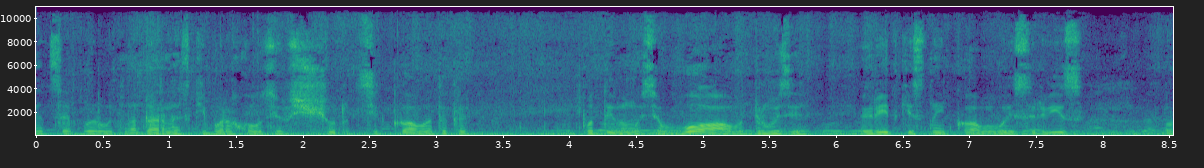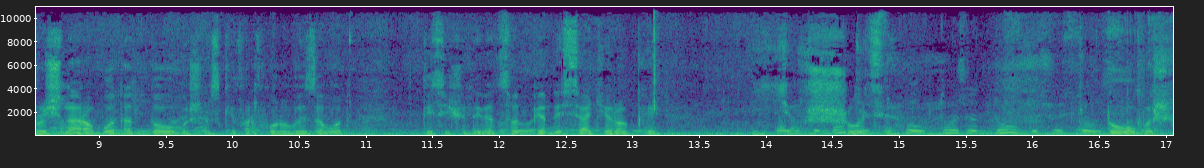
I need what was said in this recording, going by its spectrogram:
Вони це беруть на Дарницькій барахолці? Що тут цікаве таке? Подивимося. Вау, друзі! Рідкісний кавовий сервіс. Ручна робота Довбишевський фарфоровий завод 1950 роки. Я в шоці. Довго щось. Довбиш.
